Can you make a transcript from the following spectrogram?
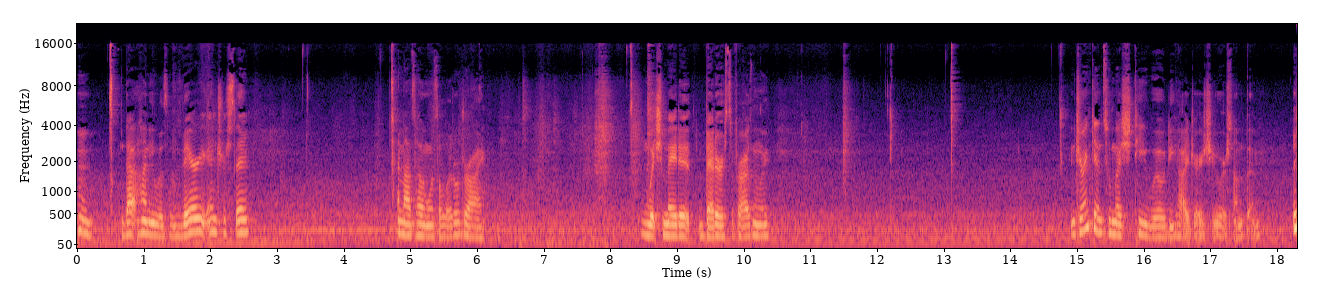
Hmm, that honey was very interesting, and my tongue was a little dry, which made it better, surprisingly. Drinking too much tea will dehydrate you or something.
